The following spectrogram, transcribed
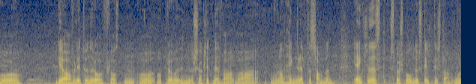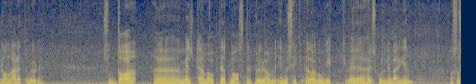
og grave litt under overflaten og, og prøve å undersøke litt mer. Hva, hva, hvordan henger dette sammen? Egentlig det spørsmålet du stilte i stad. Hvordan er dette mulig? Så da uh, meldte jeg meg opp til et masterprogram i musikkpedagogikk ved Høgskolen i Bergen. Og så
